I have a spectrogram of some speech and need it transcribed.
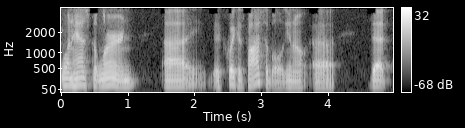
one has to learn uh, as quick as possible, you know, uh, that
